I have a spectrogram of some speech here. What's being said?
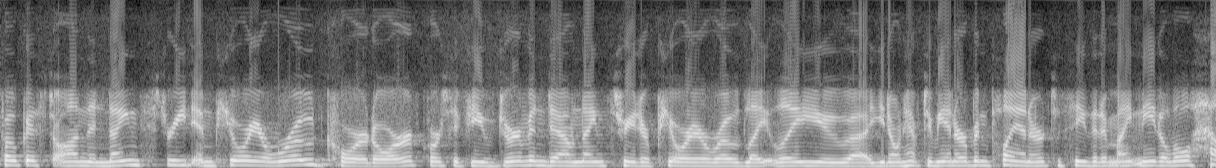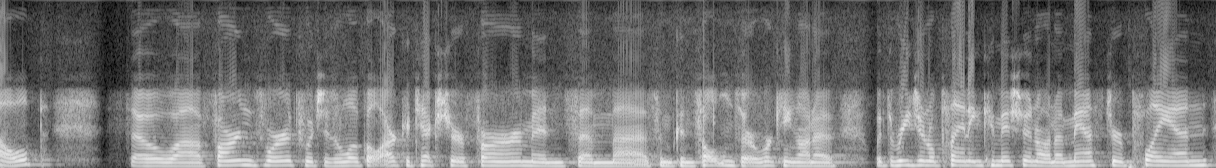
focused on the 9th Street and Peoria Road corridor. Of course, if you've driven down 9th Street or Peoria Road lately, you uh, you don't have to be an urban planner to see that it might need a little help. So uh, Farnsworth, which is a local architecture firm, and some uh, some consultants are working on a with the Regional Planning Commission on a master plan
